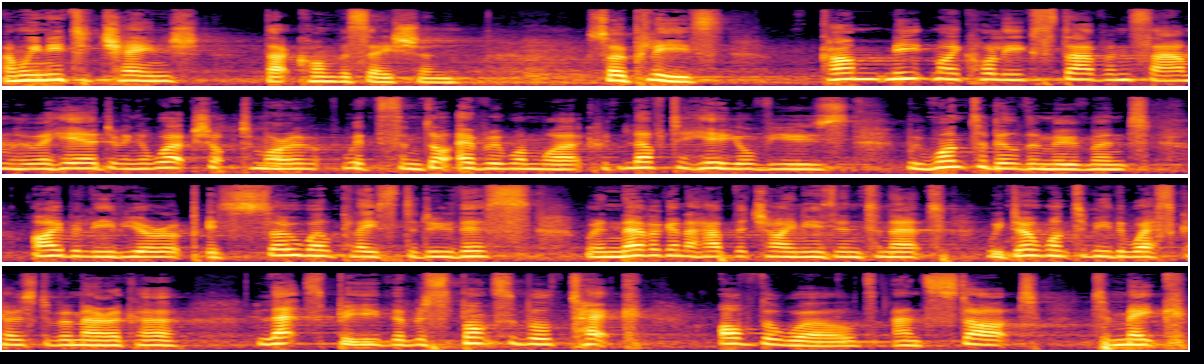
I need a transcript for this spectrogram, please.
And we need to change that conversation. So please, Come meet my colleagues Stav and Sam, who are here doing a workshop tomorrow with some .everyone work. We'd love to hear your views. We want to build a movement. I believe Europe is so well placed to do this. We're never going to have the Chinese internet. We don't want to be the west coast of America. Let's be the responsible tech of the world and start to make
